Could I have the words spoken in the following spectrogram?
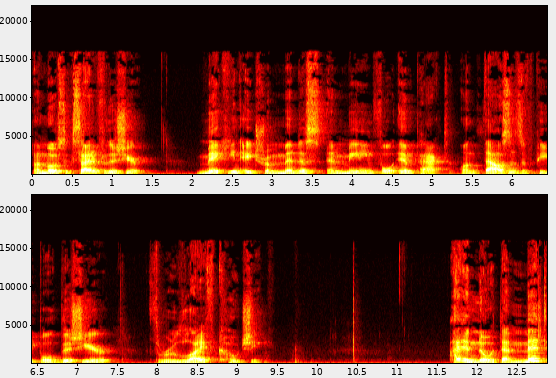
I'm most excited for this year making a tremendous and meaningful impact on thousands of people this year through life coaching. I didn't know what that meant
